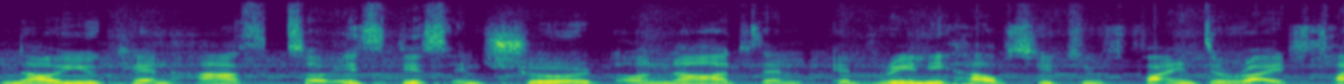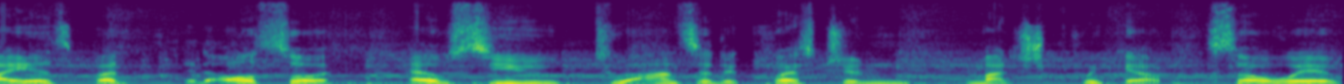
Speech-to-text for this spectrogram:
Now you can ask, so is this insured or not? And it really helps you to find the right files, but it also helps you to answer the question much quicker. So we're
